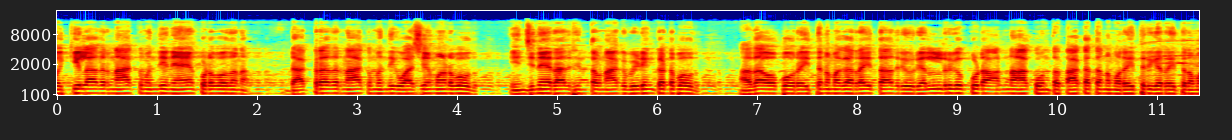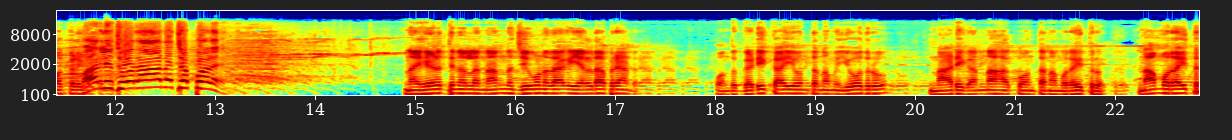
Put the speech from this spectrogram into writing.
ವಕೀಲ ಆದ್ರೆ ನಾಲ್ಕು ಮಂದಿ ನ್ಯಾಯ ಕೊಡಬಹುದನ ಡಾಕ್ಟರ್ ಆದ್ರೆ ನಾಲ್ಕು ಮಂದಿಗೆ ವಾಸಿ ಮಾಡಬಹುದು ಇಂಜಿನಿಯರ್ ಆದ್ರೆ ಇಂಥವ್ ನಾಲ್ಕು ಬಿಲ್ಡಿಂಗ್ ಕಟ್ಟಬಹುದು ಅದ ಒಬ್ಬ ರೈತನ ಮಗ ರೈತ ಆದ್ರೆ ಇವ್ರೆಲ್ಲರಿಗೂ ಕೂಡ ಅನ್ನ ಹಾಕುವಂತ ತಾಕತ್ತ ನಮ್ಮ ರೈತರಿಗೆ ರೈತರ ಮಕ್ಕಳಿಗೆ. ಜೋರಾದ ಚಪ್ಪಾಳೆ. ನಾ ಹೇಳ್ತೀನಲ್ಲ ನನ್ನ ಜೀವನದಾಗ ಎರಡ ಬ್ರ್ಯಾಂಡ್. ಒಂದು ಗಡಿ ಕಾಯುವಂತ ನಮ್ಮ ಯೋಧರು ನಾಡಿಗೆ ಅನ್ನ ಹಾಕುವಂತ ನಮ್ಮ ರೈತರು. ನಮ್ಮ ರೈತ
